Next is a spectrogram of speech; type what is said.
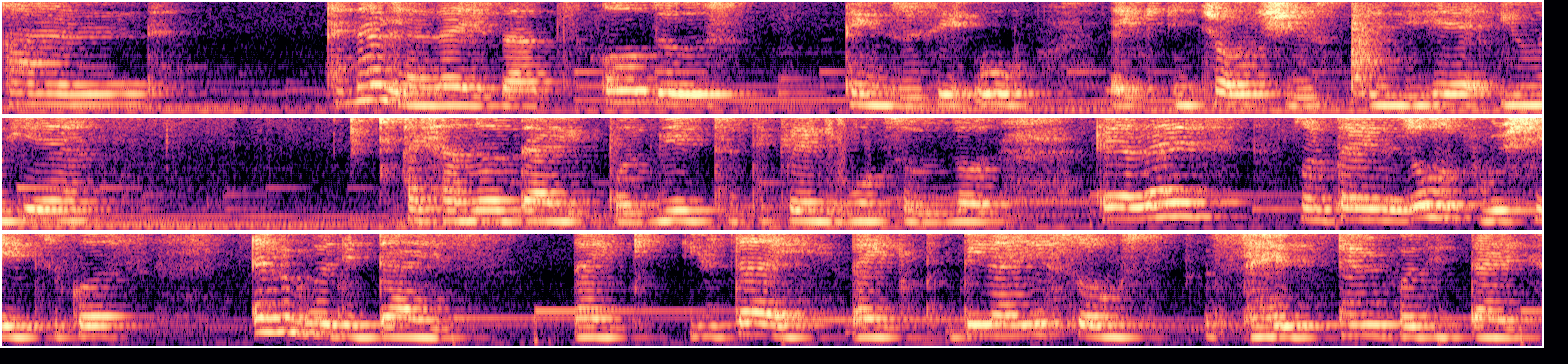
And and I realized that all those things we say, oh, like in church you you hear you hear I shall not die but live to declare the works of the Lord. I realize sometimes it's just bullshit because everybody dies. Like you die. Like Billy songs said everybody dies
